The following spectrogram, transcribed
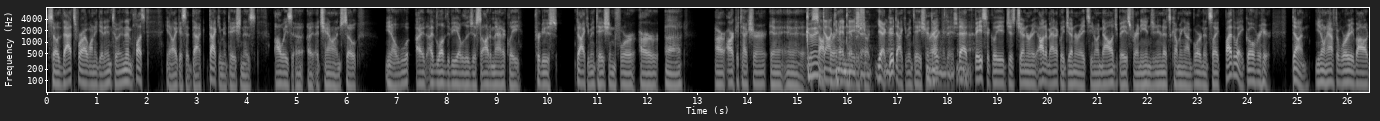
So that's where I want to get into it. And then plus, you know, like I said, doc- documentation is always a, a, challenge. So you know, I'd, I'd love to be able to just automatically produce documentation for our uh, our architecture and, and good documentation. And yeah, yeah, good documentation, good right? Documentation, that yeah. basically just generate automatically generates, you know, a knowledge base for any engineer that's coming on board. And it's like, by the way, go over here, done. You don't have to worry about,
